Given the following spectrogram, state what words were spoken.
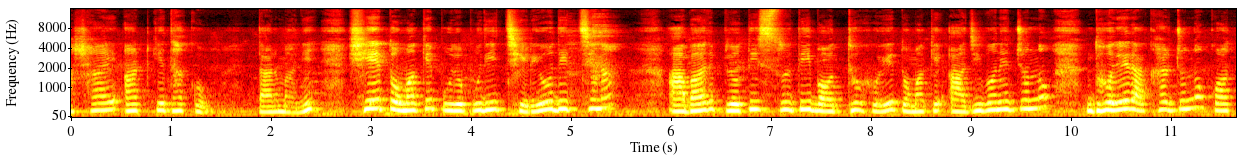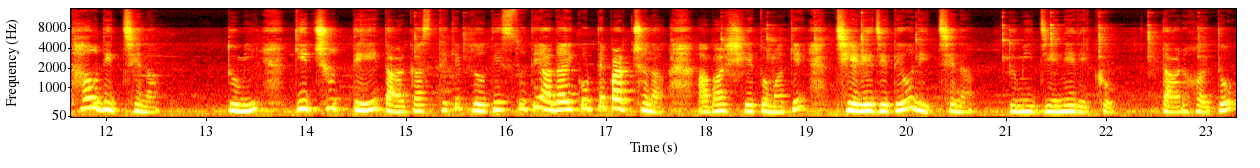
আশায় আটকে থাকো। তার মানে সে তোমাকে পুরোপুরি ছেড়েও দিচ্ছে না। আবার প্রতিশ্রুতিবদ্ধ হয়ে তোমাকে আজীবনের জন্য ধরে রাখার জন্য কথাও দিচ্ছে না। তুমি কিছুতেই তার কাছ থেকে প্রতিশ্রুতি আদায় করতে পারছ না, আবার সে তোমাকে ছেড়ে যেতেও দিচ্ছে না। তুমি জেনে রেখো, তার হয়তো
